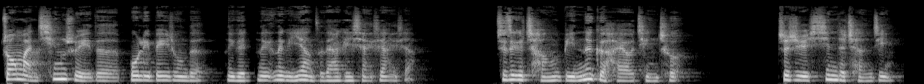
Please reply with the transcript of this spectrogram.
装满清水的玻璃杯中的那个、那、那个样子，大家可以想象一下，就这个城比那个还要清澈，这是心的澄净。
